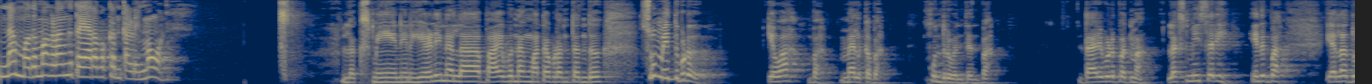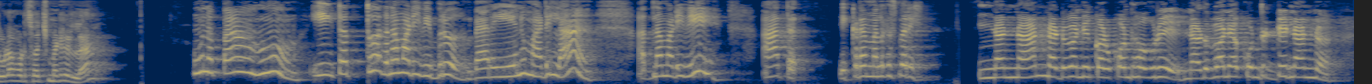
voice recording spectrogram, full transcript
ಇನ್ನ ಮದುಮಗಳಂಗೆ ತಯಾರಬೇಕಂತಾಳೆ ನಿಮ್ಮವ್ವ ಲಕ್ಷ್ಮಿ ನಿನಗೆ ಹೇಳಿನಲ್ಲ ಬಾಯಿ ಬಂದಂಗೆ ಮಾತಾಡ್ಬಿಡಂತಂದು ಸುಮ್ಮ ಇದ್ದು ಬಿಡು. ಯವ್ವ ಬಾ ಮೇಲ್ಕ ಬಾ. ಕುಂದ್ರು ಅಂತಂದು ಬಾ. ದಾರಿ ಬಿಡು ಪದ್ಮ. ಲಕ್ಷ್ಮಿ ಸರಿ ಇದಕ್ಕೆ ಬಾ. ಎಲ್ಲ ಧೂಳ ಹೊಡೆದು ಸ್ವಚ್ಛ ಮಾಡಿರಲ್ಲ? ಹ್ಞೂನಪ್ಪ ಹ್ಞೂ ಈಗ ತತ್ತು ಅದನ್ನ ಮಾಡೀವಿ ಇಬ್ರು. ಬೇರೆ ಏನು ಮಾಡಿಲ್ಲ. ಅದನ್ನ ಮಾಡೀವಿ. ಆತ ಈ ಕಡೆ ಮಲಗಿಸ್ಬರಿ ನನ್ನ ನಡುಮನೆ ಕರ್ಕೊಂಡು ಹೋಗ್ರಿ. ನಡುಮನೆ ಕುಂದ್ರಿ ನಾನು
